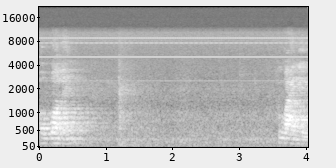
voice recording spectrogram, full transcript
a woman who I knew,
